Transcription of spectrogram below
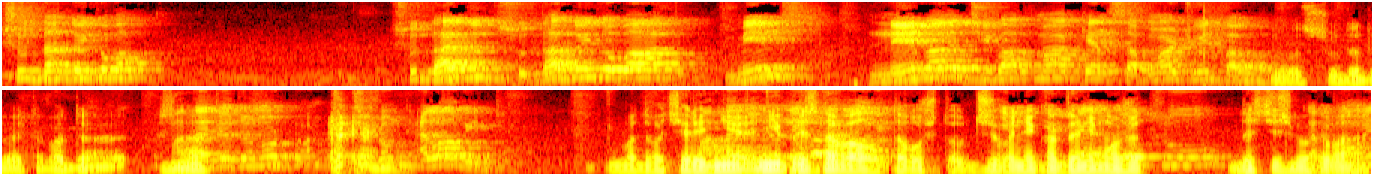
Shuddha Dvaitavad. Bhagavan. Вот Шуда allow it. Мадхвачари не, не признавал того, что Джива никогда не может достичь Бхагавана.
